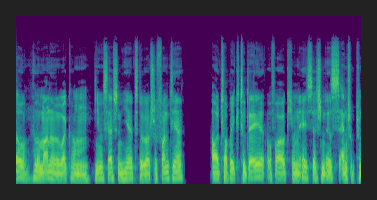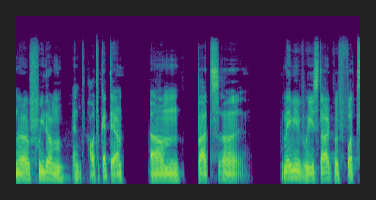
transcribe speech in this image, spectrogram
So, hello Manuel, welcome. New session here to the Virtual Frontier. Our topic today of our Q&A session is entrepreneurial freedom and how to get there. Um, but uh, maybe we start with what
